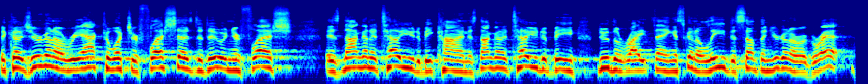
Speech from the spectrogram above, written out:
because you're going to react to what your flesh says to do, and your flesh is not going to tell you to be kind. It's not going to tell you to be do the right thing. It's going to lead to something you're going to regret.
